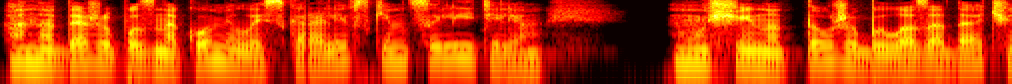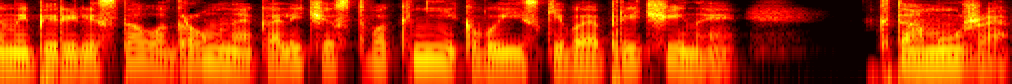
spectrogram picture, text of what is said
Она даже познакомилась с королевским целителем — Мужчина тоже был озадачен и перелистал огромное количество книг, выискивая причины. К тому же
